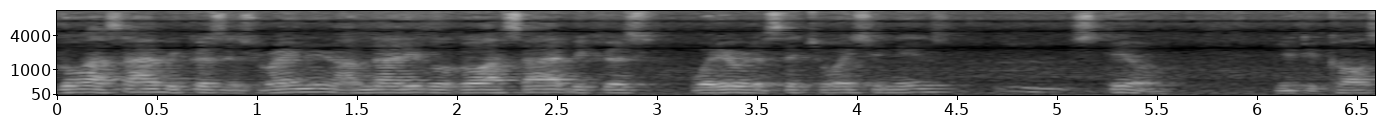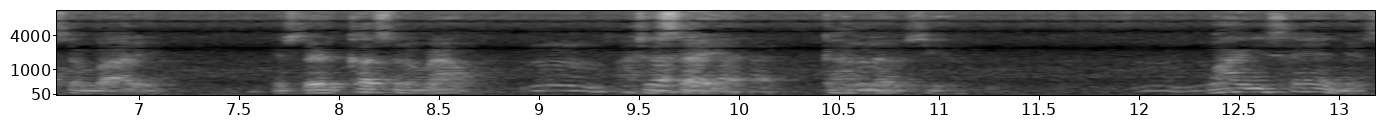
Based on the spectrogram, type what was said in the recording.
go outside because it's raining, I'm not able to go outside because whatever the situation is, mm. still, you could call somebody, instead of cussing them out, mm. just say, God mm. loves you. Mm-hmm. Why are you saying this?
